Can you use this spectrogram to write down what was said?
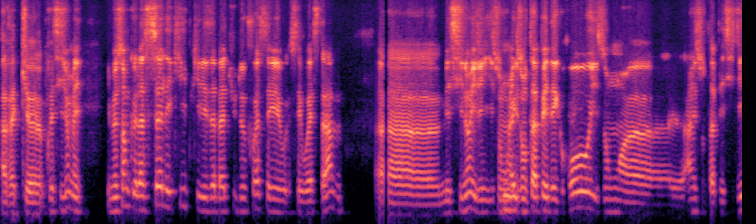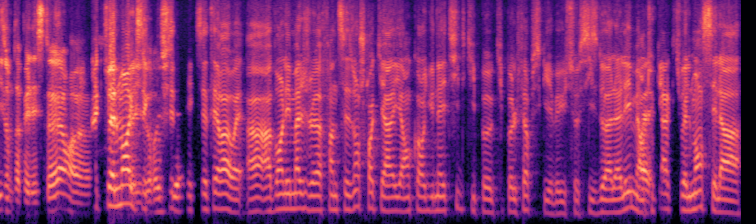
avec précision, mais il me semble que la seule équipe qui les a battus deux fois, c'est West Ham. Euh, mais sinon, ils, ont, ils ont tapé des gros, ils ont, euh, ils ont tapé City, ils ont tapé Leicester. Euh, Actuellement, etc. Ouais. Avant les matchs de la fin de saison, je crois qu'il y, a encore United qui peut, qui peut le faire puisqu'il y avait eu ce 6-2 à l'aller. Mais en tout cas, actuellement, c'est la,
